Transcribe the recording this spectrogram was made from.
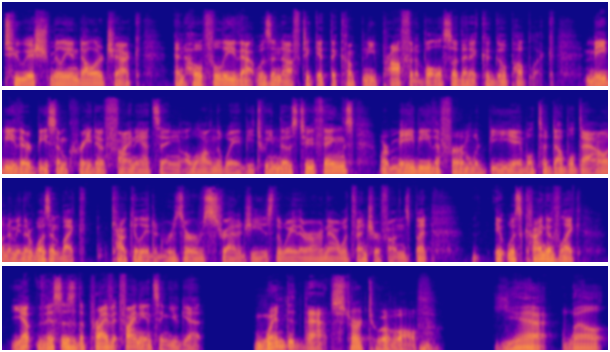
two ish million dollar check. And hopefully that was enough to get the company profitable so that it could go public. Maybe there'd be some creative financing along the way between those two things, or maybe the firm would be able to double down. I mean, there wasn't like calculated reserves strategies the way there are now with venture funds, but it was kind of like, yep, this is the private financing you get. When did that start to evolve? Yeah. Well,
